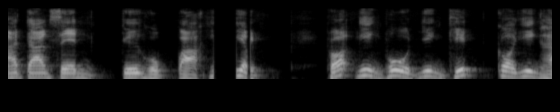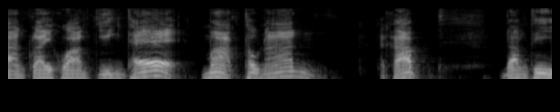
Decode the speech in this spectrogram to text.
อาจารย์เซนจึงหุบปากเงียบ เพราะยิ่งพูดยิ่งคิดก็ยิ่งห่างไกลความจริงแท้มากเท่านั้นนะครับ ดังที่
